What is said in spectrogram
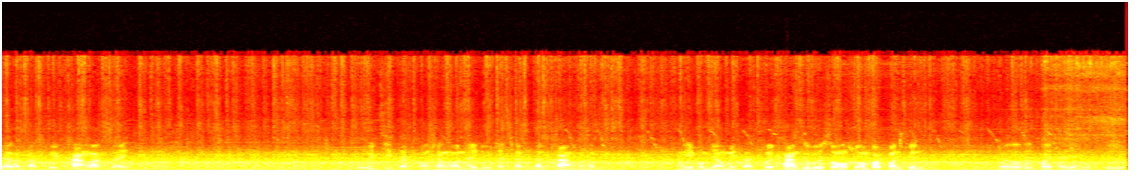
แล้วก็ตัดเปิดข้างลากใส่ดูวิ ธีตัดของช่างอ้อนให้ดูชัดๆด้านข้างนะครับอันนี้ผมยังไม่ตัดเปิดข้างคือเบอร์สองสวมปรับฟันขึ้น แล้วก็ค่อยๆไถอย่างนี้ปึ๊บ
